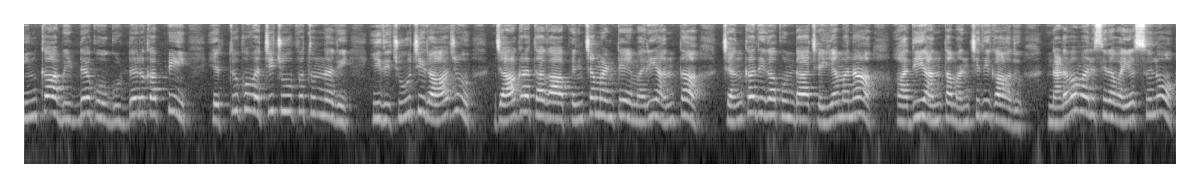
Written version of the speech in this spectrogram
ఇంకా బిడ్డకు గుడ్డలు కప్పి ఎత్తుకు వచ్చి చూపుతున్నది. ఇది చూచి రాజు జాగ్రత్తగా పెంచమంటే మరి అంత చంక దిగకుండా చెయ్యమనా? అది అంత మంచిది కాదు. నడవవలసిన వయస్సులో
